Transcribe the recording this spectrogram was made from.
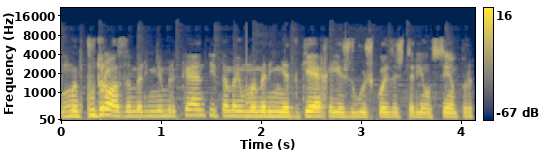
uma poderosa marinha mercante e também uma marinha de guerra, e as duas coisas estariam sempre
